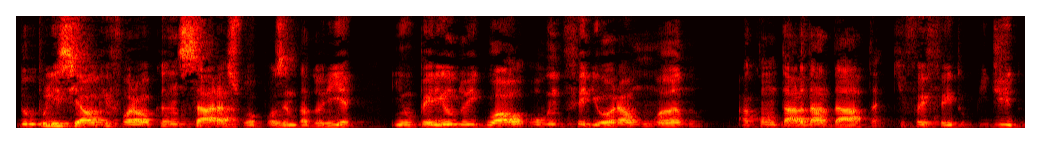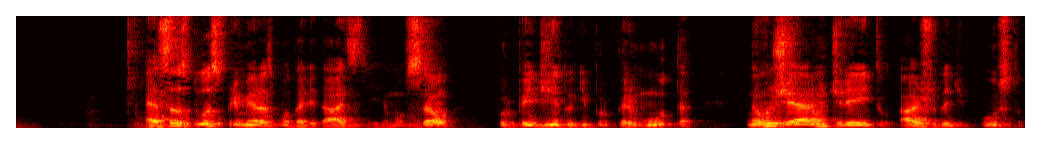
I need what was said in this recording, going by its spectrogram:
do policial que for alcançar a sua aposentadoria em um período igual ou inferior a um ano a contar da data que foi feito o pedido. Essas duas primeiras modalidades de remoção, por pedido e por permuta, não geram direito à ajuda de custo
